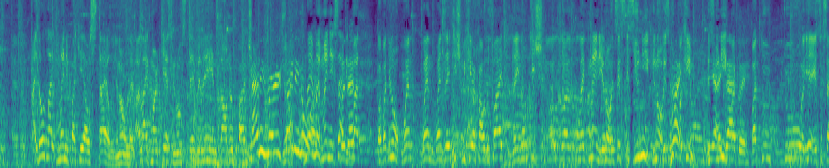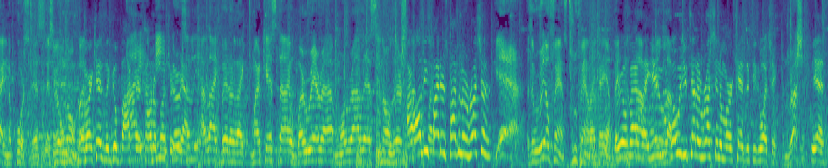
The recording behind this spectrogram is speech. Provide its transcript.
I don't like Manny Pacquiao style. You know, I like Marquez. You know, stepping in, counter punch. Manny's very exciting to watch. Many exciting, But but but, but, you know, when when when they teach me here how to fight, they don't teach uh, like Manny. You know, it's it's, it's unique. You know, it's good Right. for him. It's Yeah, unique. exactly. But, but to to yeah, it's exciting, of course, as, as we all know. But Marquez is a good boxer, I, counter me puncher. personally, Yeah. I like better like Marquez Marquez-Style, Barrera, Morales, you know, there's... Are all these fighters popular in Russia? Yeah, the real fans, true fan like I am. They real fans like you? What would you tell in Russian to Marquez if he's watching? In Russian? Yes.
